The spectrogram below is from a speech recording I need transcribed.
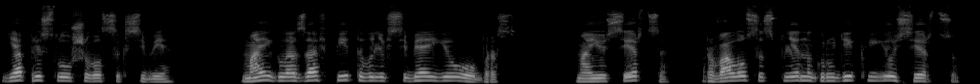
Я прислушивался к себе. Мои глаза впитывали в себя ее образ. Мое сердце рвалось из плена груди к ее сердцу,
